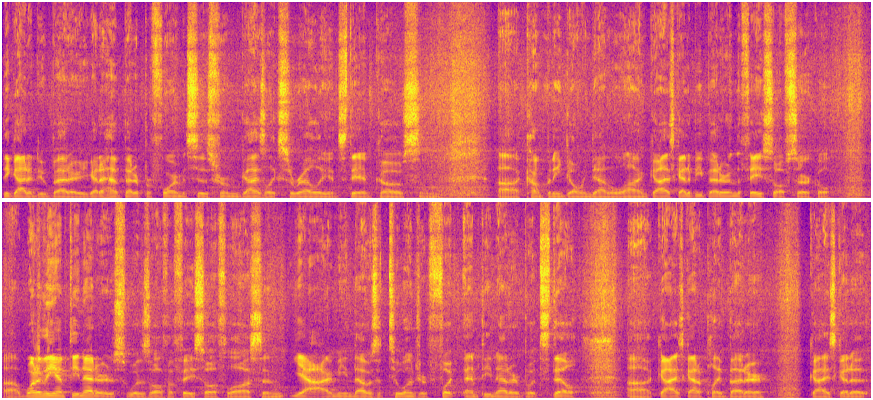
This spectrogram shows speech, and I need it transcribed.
they got to do better. You got to have better performances from guys like Cirelli and Stamkos and uh, company going down the line. Guys got to be better in the face-off circle. Uh, one of the empty netters was off a face-off loss, and yeah, I mean that was a 200-foot empty netter, but still, uh, guys got to play better. Guys got to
